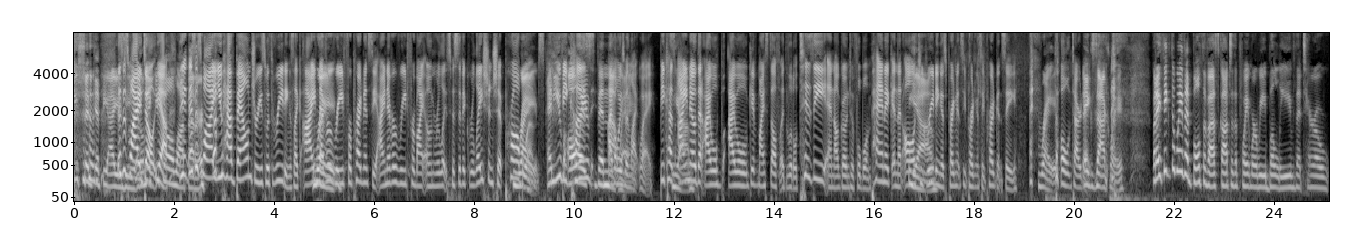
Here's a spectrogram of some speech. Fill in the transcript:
you should get the IUD. This is why I It'll don't. you Yeah. This is why you have boundaries with readings. Like I never read for pregnancy. I never read for my own rela- specific relationship problems. And you've because always been I've always been way. that way because Yeah. I know that I will I will give myself a little tizzy and I'll go into full blown panic and then all I Yeah. keep reading is pregnancy, pregnancy, pregnancy right. the whole entire day. Exactly. But I think the way that both of us got to the point where we believe that tarot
